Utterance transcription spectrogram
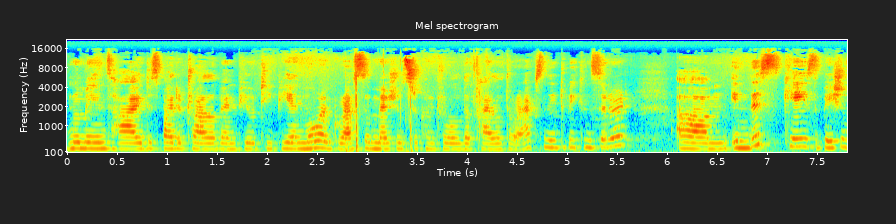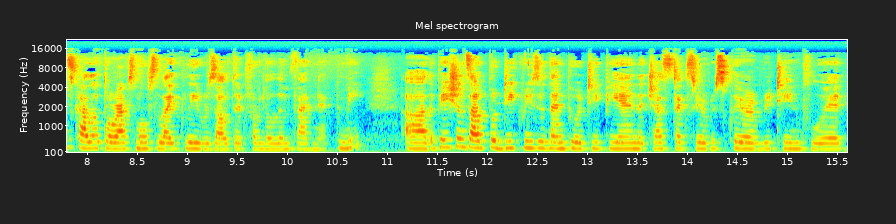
remains high despite a trial of NPO-TPN, more aggressive measures to control the chylothorax need to be considered. Um, in this case, the patient's chylothorax most likely resulted from the lymphadenectomy. Uh, the patient's output decreased with NPO-TPN, the chest X-ray was clear of retained fluid.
